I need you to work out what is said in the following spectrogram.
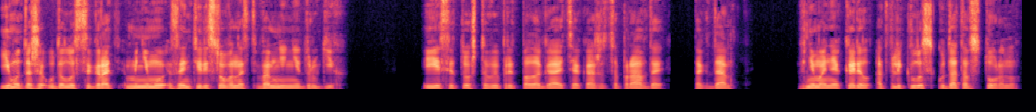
Ему даже удалось сыграть мнимую заинтересованность во мнении других. И если то, что вы предполагаете, окажется правдой, Тогда внимание Кэрил отвлеклось куда-то в сторону,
